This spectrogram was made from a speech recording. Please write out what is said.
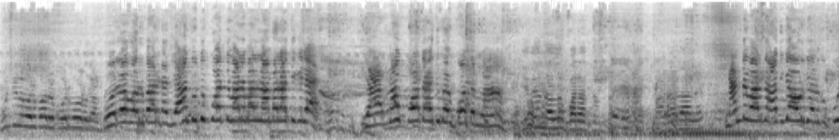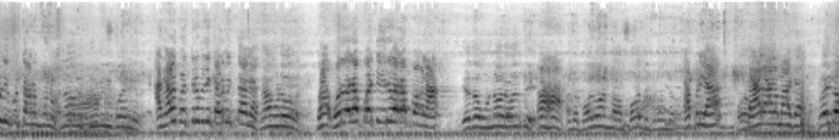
முட்டில ஒரு பாரு ஒரு ஏன் துட்டு போட்டு வர மாதிரி நம்ம ராத்திக்கல யாருன்னா போட்டா இது போய் போட்டுடலாம் இது நல்ல நண்டு வரணும் அதிகம் அவருக்கு எனக்கு கூலி கொடுத்து அனுப்பணும். நான் திருப்பதி போயிருக்கேன் அதனால இப்ப திருப்பதி கிளம்பித்தானே நான் கூட வரேன். ஒரு வரை போட்டு இரு வரை போகலாம். ஏதோ உன்னோட வந்து. அந்த பகவான் நான் பார்த்துட்டு வந்தேன். அப்படியா? தாராளமாக. கோவிந்தா,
